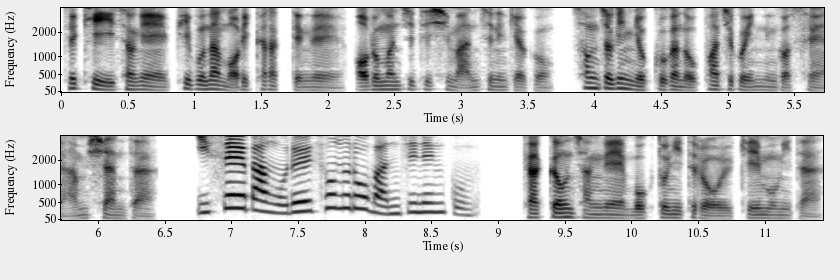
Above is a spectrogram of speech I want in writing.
특히 이성의 피부나 머리카락 등을 어루만지듯이 만지는 경우 성적인 욕구가 높아지고 있는 것을 암시한다. 이슬 방울을 손으로 만지는 꿈. 가까운 장래에 목돈이 들어올 길몽이다.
